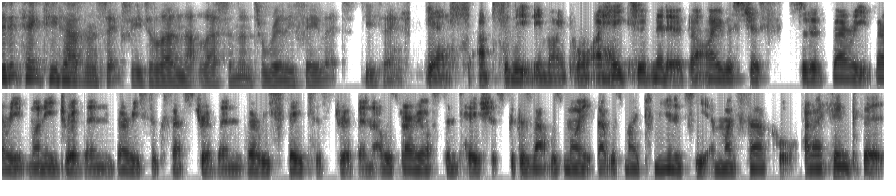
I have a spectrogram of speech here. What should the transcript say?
did it take 2006 for you to learn that lesson and to really feel it, do you think? Yes, absolutely, Michael. I hate to admit it, but I was just sort of very, very money driven, very success driven, very status driven. I was very ostentatious because that was my that was my community and my circle. And I think that,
